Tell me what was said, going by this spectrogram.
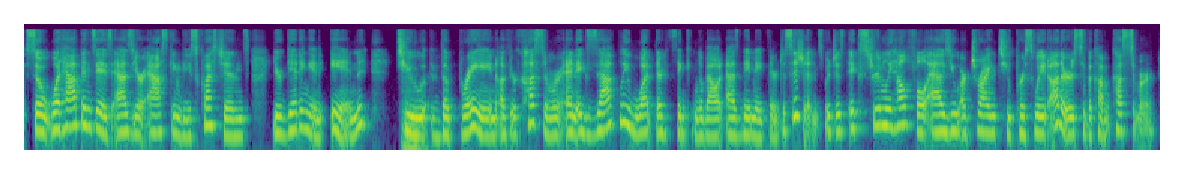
So, what happens is, as you're asking these questions, you're getting an in to mm. the brain of your customer and exactly what they're thinking about as they make their decisions, which is extremely helpful as you are trying to persuade others to become a customer.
